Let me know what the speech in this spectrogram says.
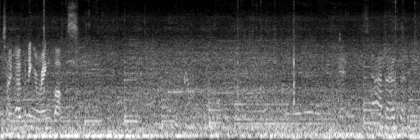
It's like opening a ring box. I don't open.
